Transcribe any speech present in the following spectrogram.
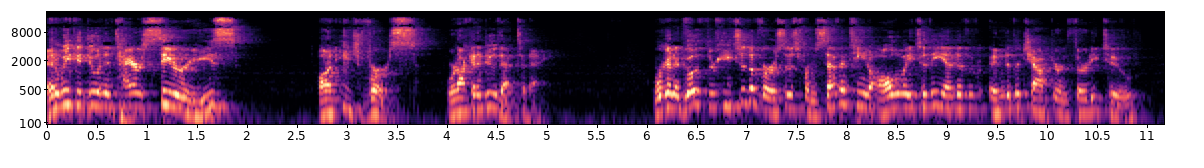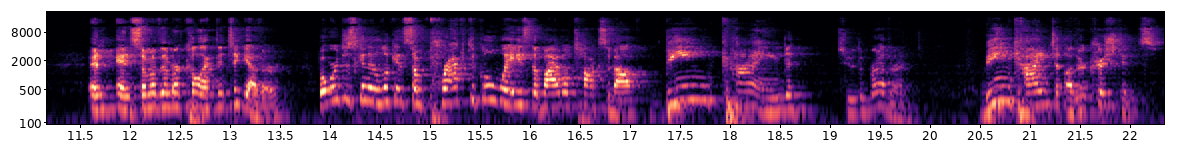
And we could do an entire series on each verse. We're not going to do that today. We're going to go through each of the verses from 17 all the way to the end of the, end of the chapter in 32. And, and some of them are collected together. But we're just going to look at some practical ways the Bible talks about being kind to the brethren, being kind to other Christians,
